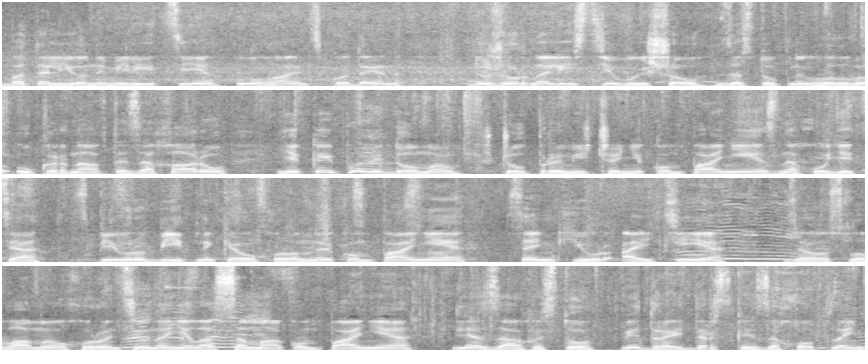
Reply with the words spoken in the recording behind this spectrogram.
батальйони міліції Луганськ 1 До журналістів вийшов заступник голови Укрнафти Захаров, який повідомив, що в приміщенні компанії знаходяться співробітники охоронної компанії Secure IT. За його словами, охоронців наняла сама компанія для захисту від рейдерських захоплень.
